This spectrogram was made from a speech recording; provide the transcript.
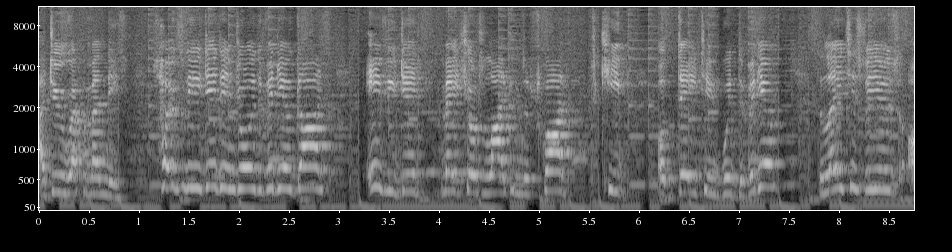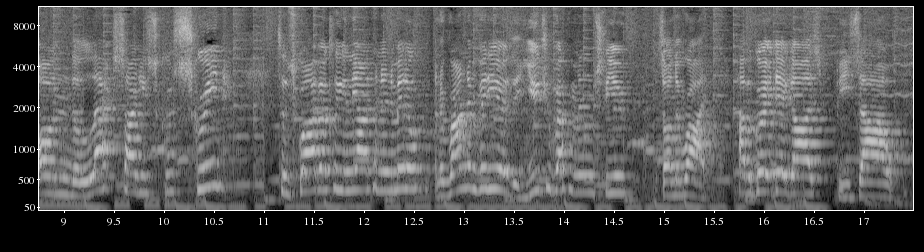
I do recommend these. So hopefully you did enjoy the video guys. If you did, make sure to like and subscribe to keep updated with the video. The latest videos on the left side of your screen. Subscribe by clicking the icon in the middle and a random video that YouTube recommends for you is on the right. Have a great day guys. Peace out.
